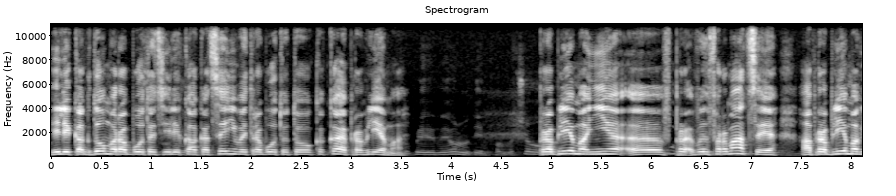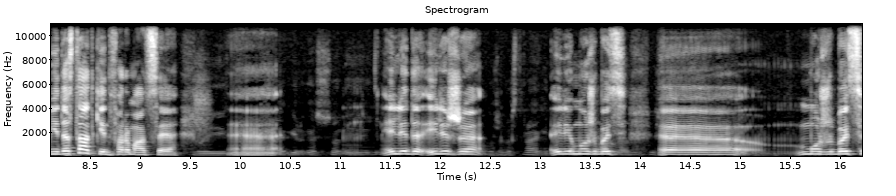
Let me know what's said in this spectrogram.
или как дома работать, или как оценивать работу, то какая проблема? Проблема не э, в информации, а проблема в недостатке информации. Э, или, или же, или, может быть, э, может быть,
